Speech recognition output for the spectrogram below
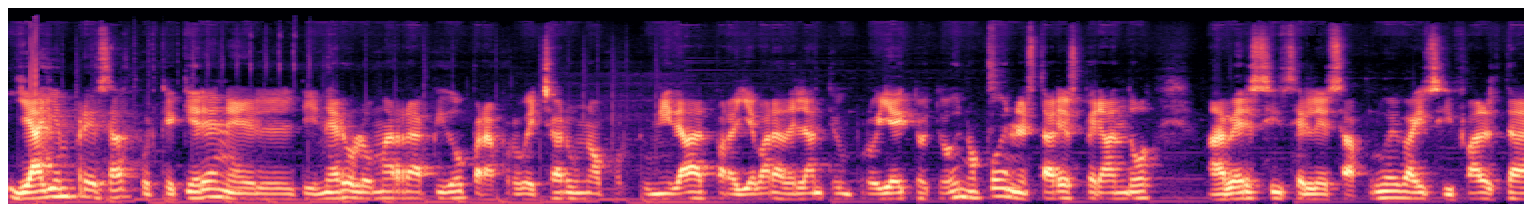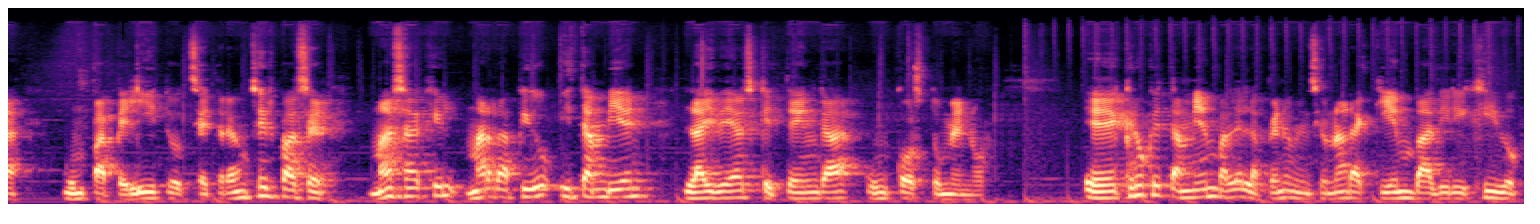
y hay empresas pues, que quieren el dinero lo más rápido para aprovechar una oportunidad, para llevar adelante un proyecto y todo. No pueden estar esperando a ver si se les aprueba y si falta un papelito, etcétera. Entonces va a ser más ágil, más rápido y también la idea es que tenga un costo menor. Eh, creo que también vale la pena mencionar a quién va dirigido.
